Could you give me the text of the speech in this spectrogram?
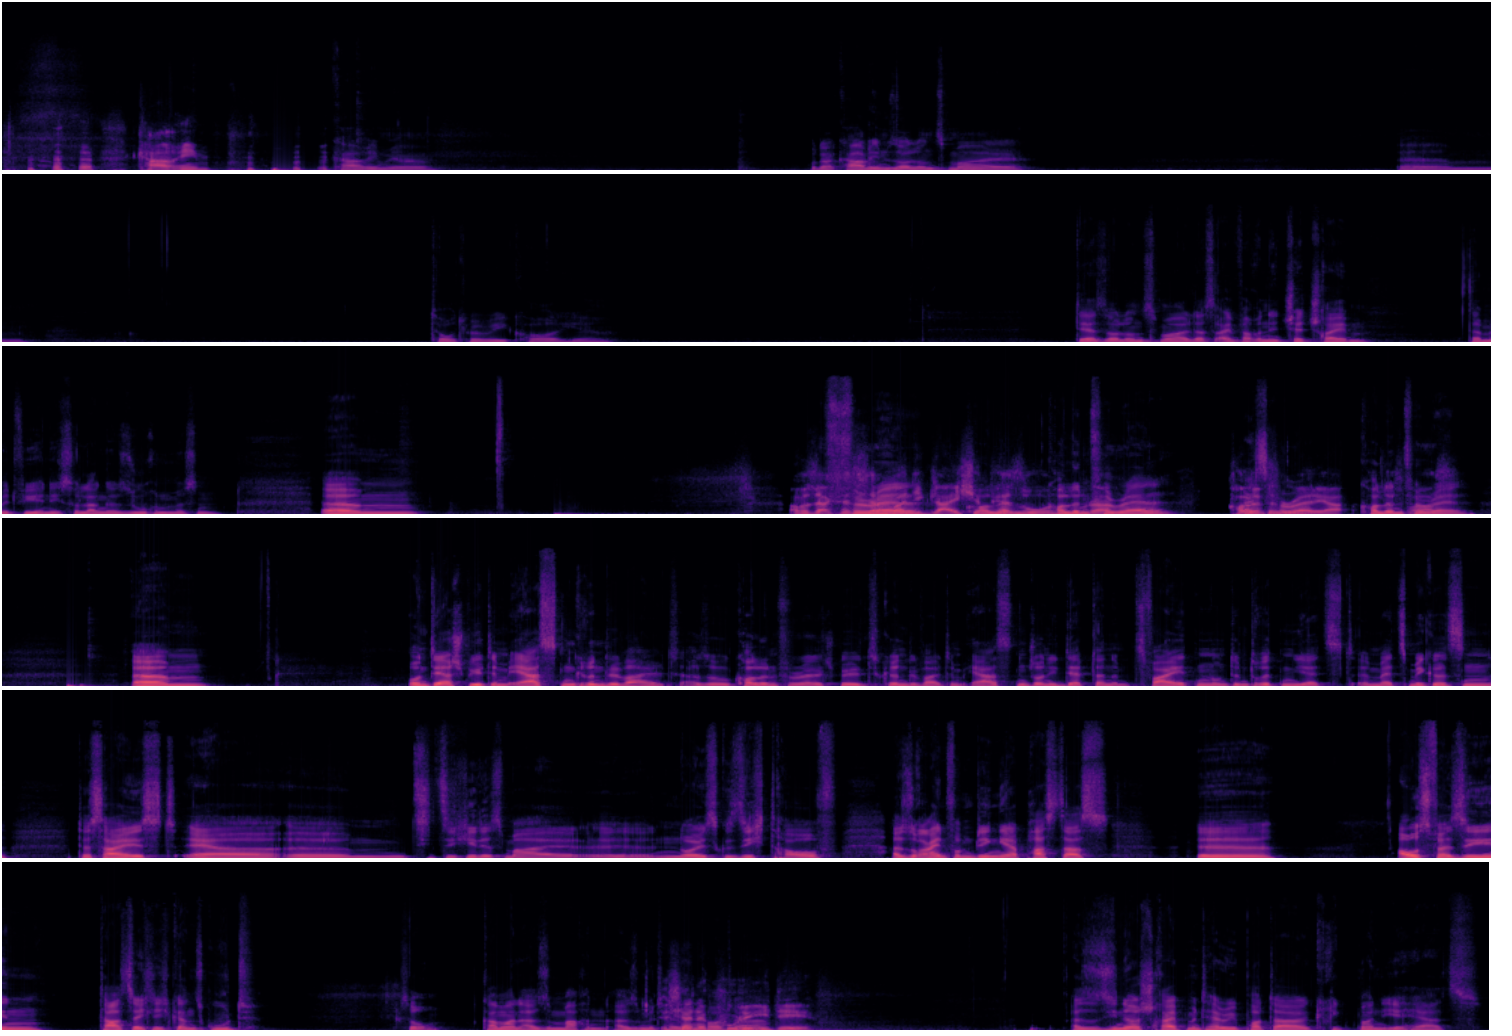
Karim. Karim, ja. Oder Karim soll uns mal ähm, Total Recall hier. Der soll uns mal das einfach in den Chat schreiben, damit wir hier nicht so lange suchen müssen. Ähm, Aber sagst jetzt ja mal die gleiche Colin, Person, Colin oder? Farrell? Colin Heißt Farrell, ja, Colin. Farrell. Ähm, und der spielt im ersten Grindelwald. Also Colin Farrell spielt Grindelwald im ersten, Johnny Depp dann im zweiten und im dritten jetzt äh, Mads Mikkelsen. Das heißt, er ähm, zieht sich jedes Mal äh, ein neues Gesicht drauf. Also rein vom Ding her passt das äh, aus Versehen tatsächlich ganz gut. So, kann man also machen. Also mit Ist Harry ja eine Potter, coole Idee. Also Sina schreibt, mit Harry Potter kriegt man ihr Herz.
